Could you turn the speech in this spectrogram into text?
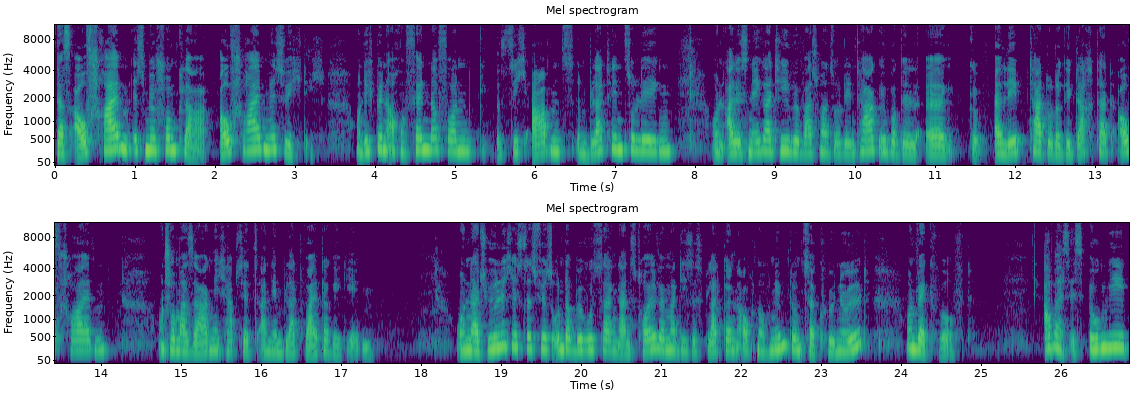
das Aufschreiben ist mir schon klar. Aufschreiben ist wichtig. Und ich bin auch ein Fan davon, sich abends ein Blatt hinzulegen und alles Negative, was man so den Tag über äh, erlebt hat oder gedacht hat, aufschreiben und schon mal sagen, ich habe es jetzt an dem Blatt weitergegeben. Und natürlich ist das fürs Unterbewusstsein ganz toll, wenn man dieses Blatt dann auch noch nimmt und zerknüllt und wegwirft. Aber es ist irgendwie,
